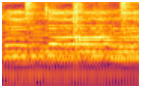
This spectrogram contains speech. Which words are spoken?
da da da.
